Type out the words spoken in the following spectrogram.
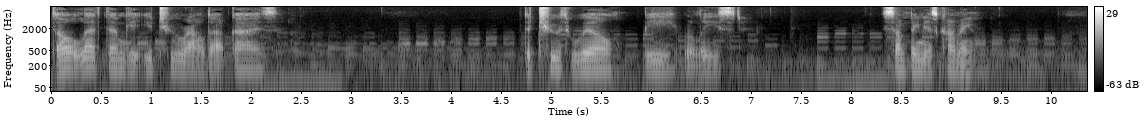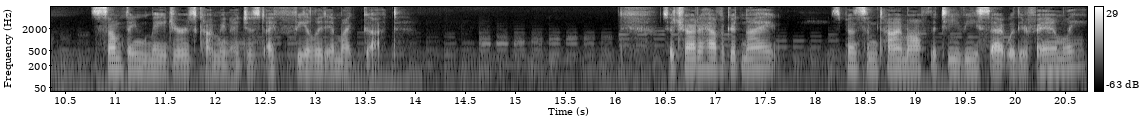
Don't let them get you too riled up, guys. The truth will be released. Something is coming. Something major is coming. I just, I feel it in my gut. So try to have a good night. Spend some time off the TV set with your family.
